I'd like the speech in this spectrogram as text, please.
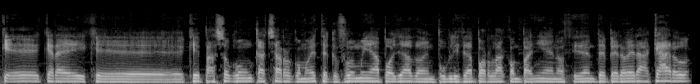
¿Qué creéis que, que pasó con un cacharro como este que fue muy apoyado en publicidad por la compañía en Occidente, pero era caro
